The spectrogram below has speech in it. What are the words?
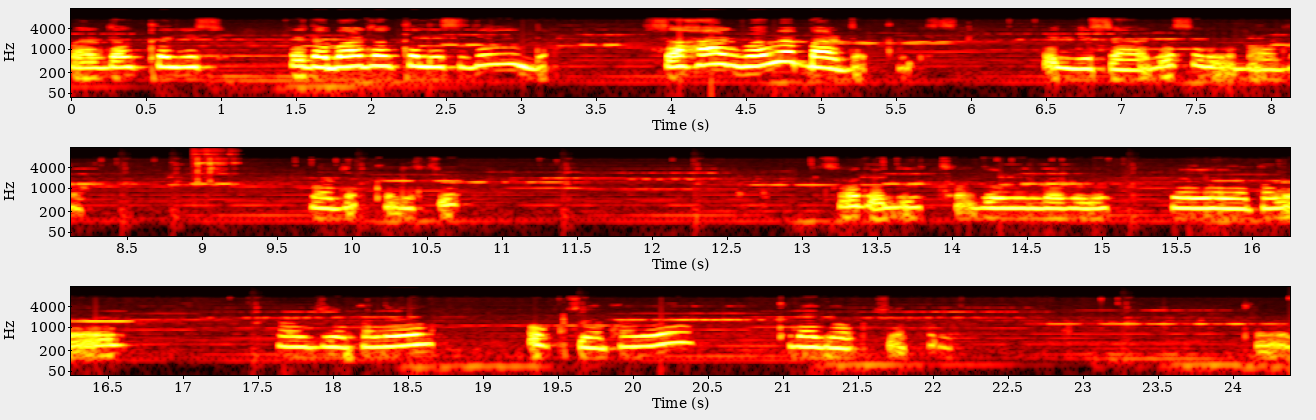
Bardak Kalesi ya da Bardak Kalesi değil de Saharva ve Bardak Kalesi. Önce Saharva sonra Bardak. Bardak Kalesi. Sonra demirleri yaya yapalım. Avcı yapalım. Okçu yapalım. Okçu yapalım. Tamam.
